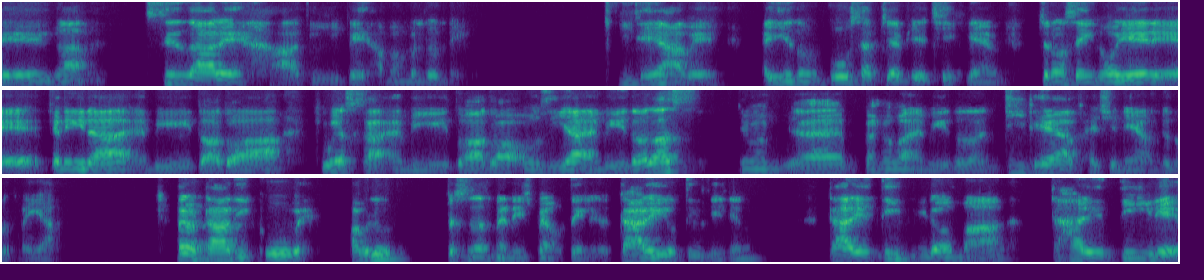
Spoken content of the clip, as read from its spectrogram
တည်းကစဉ်းစားတဲ့ဟာဒီဘယ်ဟာမှမလွတ်နိုင်ဒီထဲကပဲအရင်ဆုံး goal subject ဖြစ်အခြေခံကျွန်တော်စိန်ခေါ်ရဲတယ်ကနေဒါ MBA သွားသွား US က MBA သွားသွား Aussie က MBA သွားသွား ဒီမှာအဲဘန်ကောက်က MBA သွားသွားဒီထဲက fashion တွေကလွတ်လို့မရအဲ့တော့ဒါဒီ goal ပဲဘာဖြစ်လို့ business management ကိုသင်လဲဒါတွေကိုသိနေတယ်ဒါတွေသိပြီးတော့မှဒါတွေသိတဲ့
